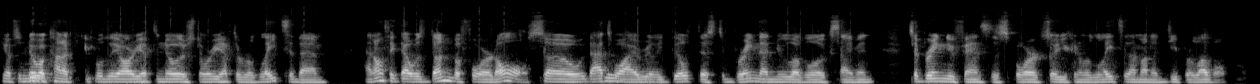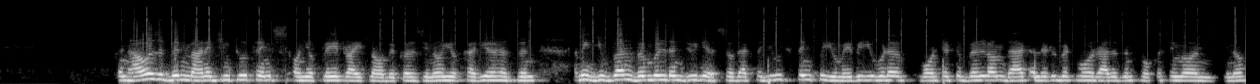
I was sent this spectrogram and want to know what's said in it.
You have to know mm-hmm. what kind of people they are. You have to know their story. You have to relate to them. I don't think that was done before at all. So that's mm-hmm. why I really built this to bring that new level of excitement, to bring new fans to the sport so you can relate to them on a deeper level. And how has it been managing two things on your plate right now? Because you know your career has been. I mean, you've done Wimbledon Juniors, so that's a huge thing for you. Maybe you would have wanted to build on that a little bit more rather than focusing on you know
